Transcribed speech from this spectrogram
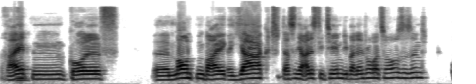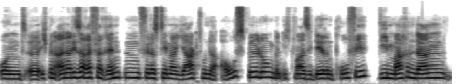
Reiten, Golf, äh, Mountainbike, Jagd. Das sind ja alles die Themen, die bei Land Rover zu Hause sind. Und äh, ich bin einer dieser Referenten für das Thema Jagdhunde-Ausbildung, bin ich quasi deren Profi. Die machen dann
